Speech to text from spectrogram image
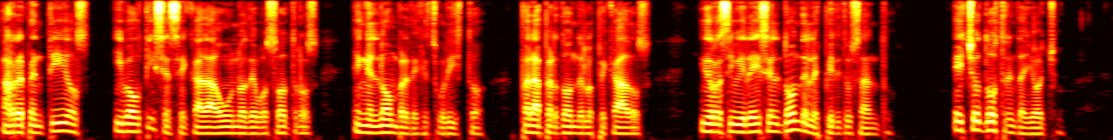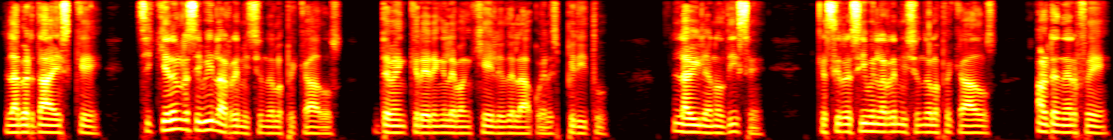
arrepentíos y bautícese cada uno de vosotros en el nombre de Jesucristo para perdón de los pecados, y recibiréis el don del Espíritu Santo. Hechos 2.38. La verdad es que, si quieren recibir la remisión de los pecados, deben creer en el Evangelio del agua y el Espíritu. La Biblia nos dice que si reciben la remisión de los pecados, al tener fe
